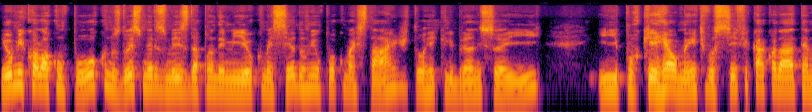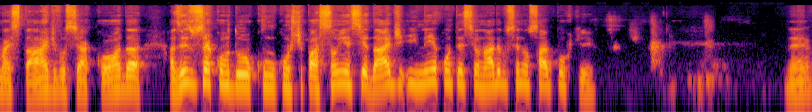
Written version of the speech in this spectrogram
eu me coloco um pouco, nos dois primeiros meses da pandemia eu comecei a dormir um pouco mais tarde, estou reequilibrando isso aí, e porque realmente você ficar acordado até mais tarde, você acorda. Às vezes você acordou com constipação e ansiedade e nem aconteceu nada e você não sabe por quê. Né?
